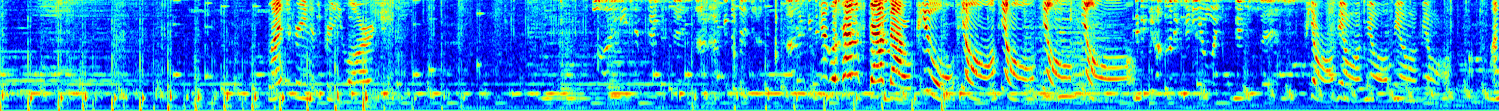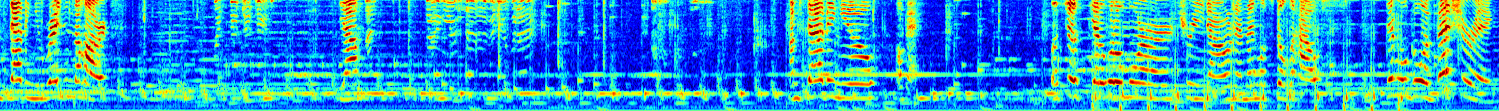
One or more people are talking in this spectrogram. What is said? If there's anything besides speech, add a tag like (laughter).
My screen is pretty large. Dude, let's have a stab battle. Pew, pew, pew, pew, pew. I'm stabbing you right in the heart. Wait, dude, dude, dude. Yeah? I'm stabbing you. Okay. Let's just get a little more tree down and then let's build a house. Then we'll go adventuring.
